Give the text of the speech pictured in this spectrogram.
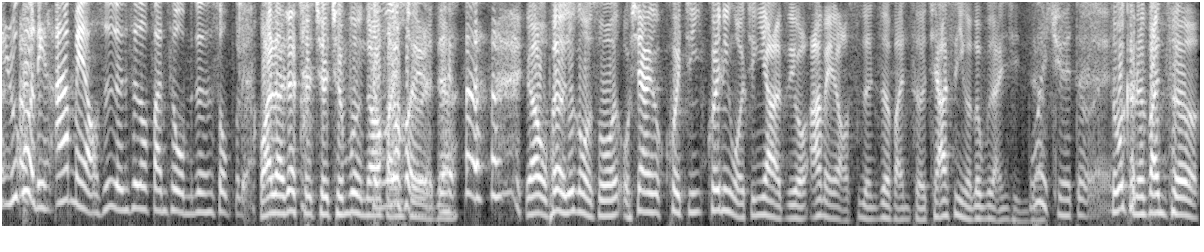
你如果连阿美老师人设都翻车，我们真的受不了。完了，就全全全部人都要翻车了这样。然后我朋友就跟我说，我现在会惊会令我惊讶的只有阿美老师人设翻车。其他事情我都不担心。我也觉得，哎，怎么可能翻车？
